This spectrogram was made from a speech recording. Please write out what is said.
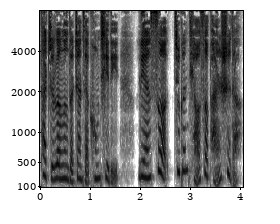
他直愣愣的站在空气里，脸色就跟调色盘似的，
